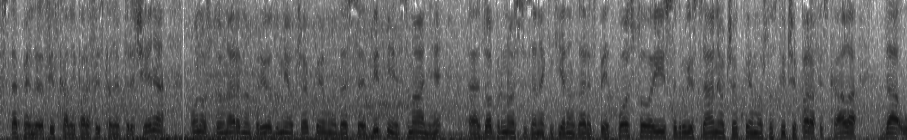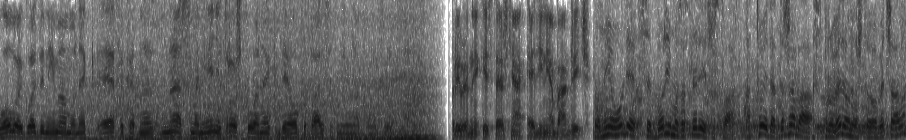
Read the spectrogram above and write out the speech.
stepen fiskalnih i parafiskalnih opterećenja. Ono što u narednom periodu mi očekujemo da se bitnije smanje doprinosi za nekih 1,5% i sa druge strane očekujemo što se tiče parafiskala da u ovoj godini imamo nek efekat na, na smanjenje troškova nekde oko 20 milijuna konfirma. Privrednik iz Tešnja Edinija Bandžić. Mi ovdje se borimo za sljedeću stvar, a to je da država sprovede ono što je obećala,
